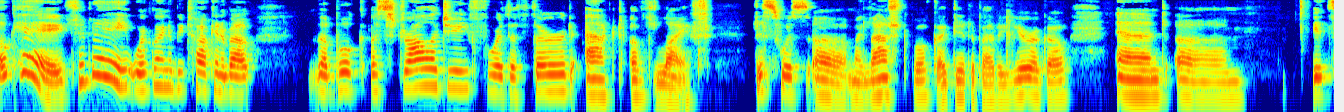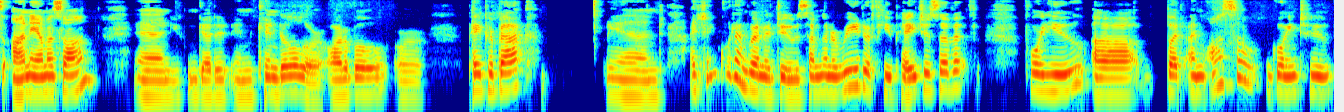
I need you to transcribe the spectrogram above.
Okay, today we're going to be talking about the book Astrology for the Third Act of Life. This was uh, my last book I did about a year ago, and um, it's on Amazon, and you can get it in Kindle or Audible or paperback. And I think what I'm going to do is I'm going to read a few pages of it for you, uh, but I'm also going to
